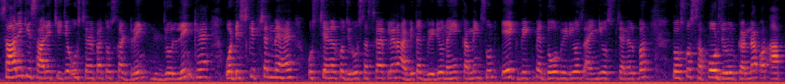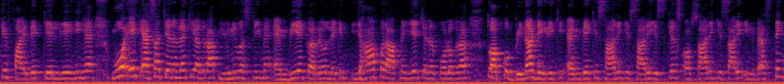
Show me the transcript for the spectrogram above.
सारी की सारी चीज़ें उस चैनल पर तो उसका ड्रिंक जो लिंक है, वो डिस्क्रिप्शन में है। उस चैनल को ज़रूर सब्सक्राइब लेना। अभी तक वीडियो नहीं कमिंग सुन एक वीक में दो वीडियोस आएँगी उस चैनल पर तो उसको सपोर्ट ज़रूर करना और आपके फ़ायदे के लिए ही है। वो एक ऐसा चैनल है कि अगर आप यूनिवर्सिटी में एमबीए कर रहे हो, लेकिन यहाँ पर आपने ये चैनल फॉलो करा तो आपको बिना डिग्री की एमबीए की सारी की सारी स्किल्स और सारी की सारी इन्वेस्टिंग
